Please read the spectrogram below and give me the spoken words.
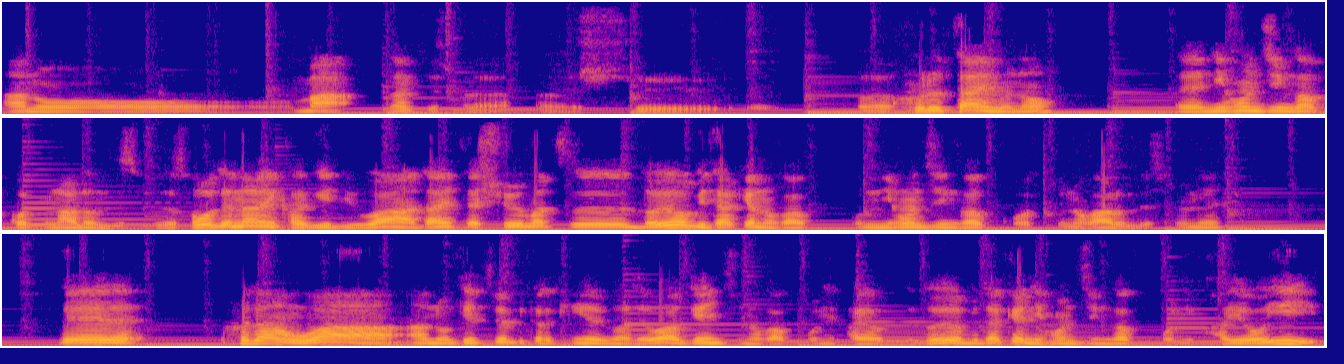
あのーまあ、なんていうんですかね、フルタイムの、えー日本人学校ってのあるんですけど、そうでない限りは、だいたい週末、土曜日だけの学校、日本人学校っていうのがあるんですよね。で、普段は、あの、月曜日から金曜日までは現地の学校に通って、土曜日だけ日本人学校に通い、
